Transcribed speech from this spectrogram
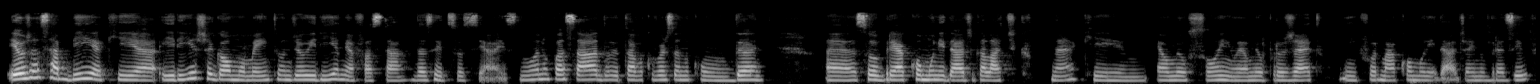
Eu já sabia que ia, iria chegar o momento onde eu iria me afastar das redes sociais. No ano passado, eu estava conversando com o Dan uh, sobre a comunidade galáctica, né? Que é o meu sonho, é o meu projeto em formar a comunidade aí no Brasil.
